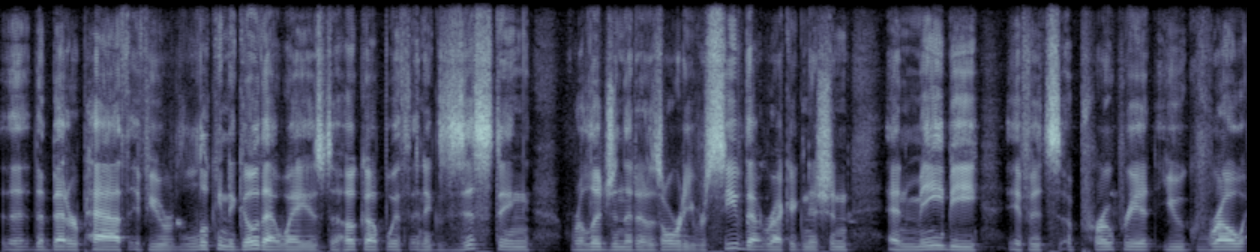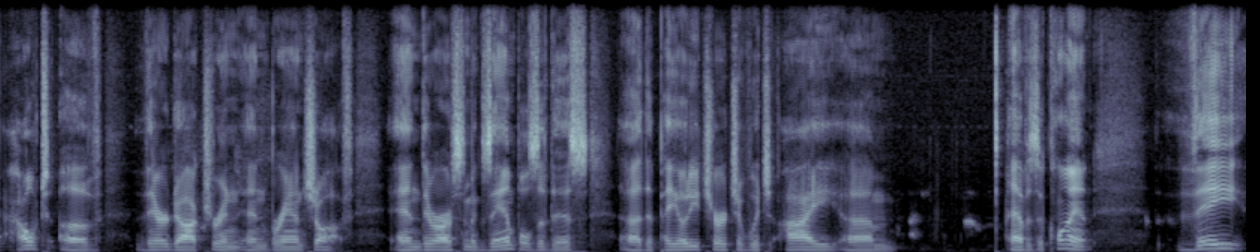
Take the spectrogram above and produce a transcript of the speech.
the, the better path, if you're looking to go that way, is to hook up with an existing religion that has already received that recognition. And maybe, if it's appropriate, you grow out of their doctrine and branch off. And there are some examples of this. Uh, the Peyote Church, of which I um, have as a client, they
